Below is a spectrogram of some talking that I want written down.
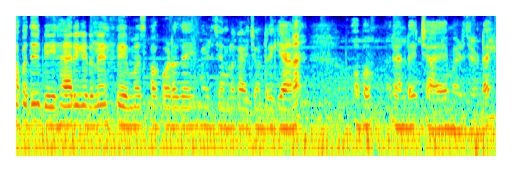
അപ്പോൾ ഇത് ബീഹാരിഘട്ടിലെ ഫേമസ് പക്കോടതയും മേടിച്ച് നമ്മൾ കഴിച്ചുകൊണ്ടിരിക്കുകയാണ് ഒപ്പം രണ്ട് ചായ മേടിച്ചിട്ടുണ്ടായി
